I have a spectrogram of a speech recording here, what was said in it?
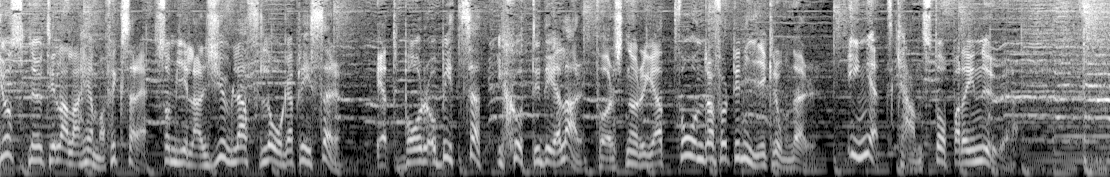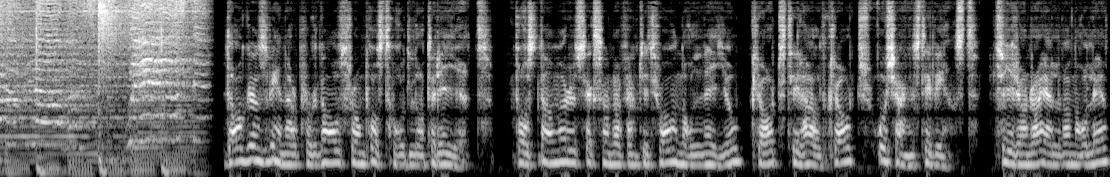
Just nu till alla hemmafixare som gillar Julas låga priser. Ett borr och bitset i 70 delar för snurriga 249 kronor. Inget kan stoppa dig nu. Dagens vinnarprognos från Postkodlotteriet. Postnummer 65209, klart till halvklart och chans till vinst. 41101,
